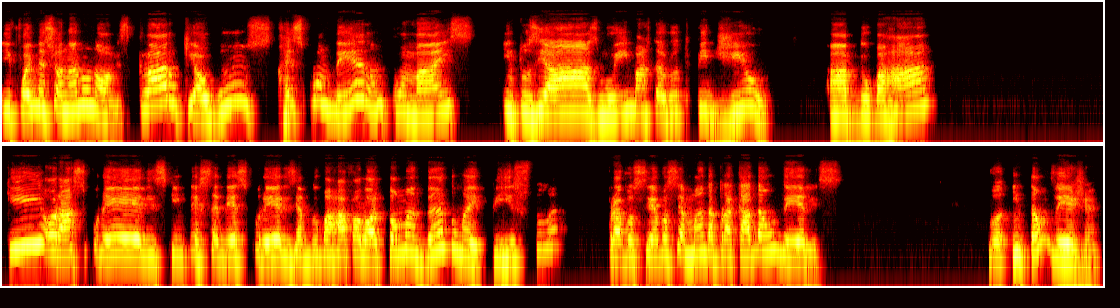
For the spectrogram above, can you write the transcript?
E foi mencionando nomes. Claro que alguns responderam com mais entusiasmo e Marta Ruth pediu Abdu'l-Bahá que orasse por eles, que intercedesse por eles. E Abdu'l-Bahá falou: estou mandando uma epístola para você, você manda para cada um deles. Então, veja,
